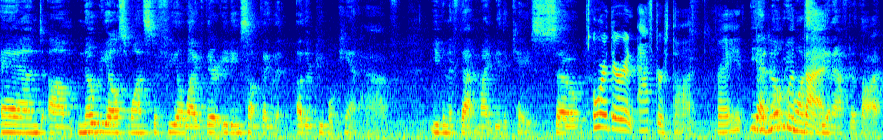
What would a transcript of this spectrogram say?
and um, nobody else wants to feel like they're eating something that other people can't have, even if that might be the case. So, or they're an afterthought, right? Yeah, nobody wants that. to be an afterthought,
